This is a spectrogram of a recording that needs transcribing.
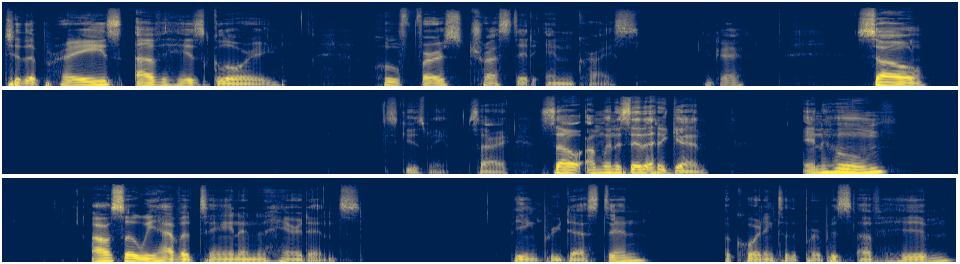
to the praise of his glory who first trusted in Christ. Okay. So, excuse me. Sorry. So, I'm going to say that again. In whom also we have obtained an inheritance, being predestined according to the purpose of him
